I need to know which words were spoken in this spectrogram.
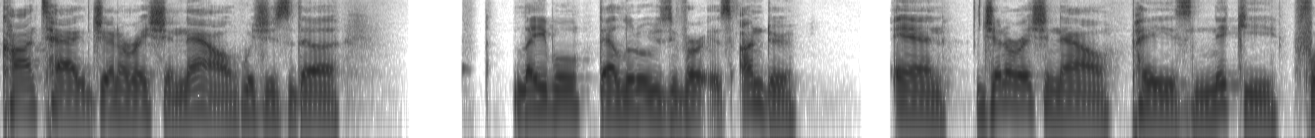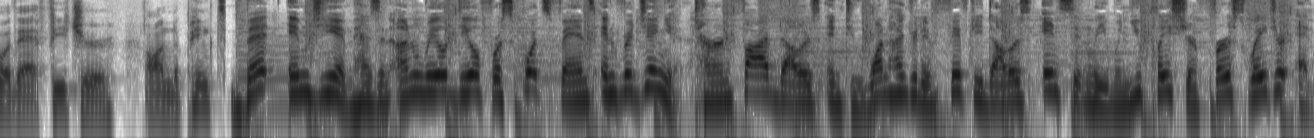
contact Generation Now, which is the label that Little Uzi Vert is under, and Generation Now pays Nicki for that feature on the pink. T- BetMGM has an unreal deal for sports fans in Virginia. Turn $5 into $150 instantly when you place your first wager at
